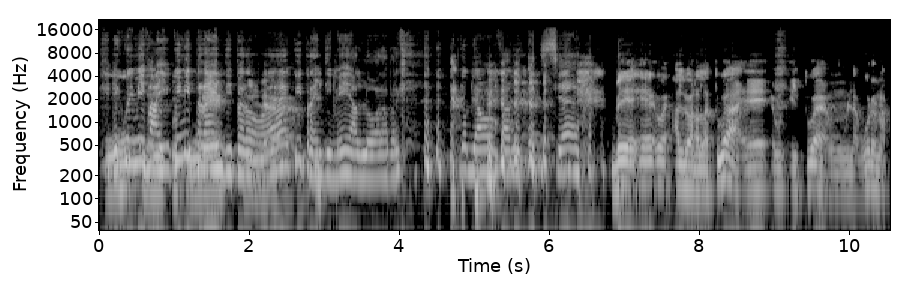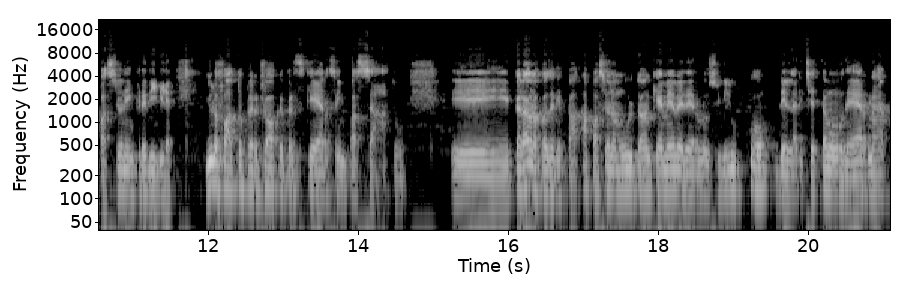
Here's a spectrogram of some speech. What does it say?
E qui mi vai, qui mi prendi però, il, eh? qui prendi me allora perché dobbiamo farlo insieme. Beh, eh, allora la tua è, il tuo è un lavoro, una passione incredibile. Io l'ho fatto per gioco e per scherzo in passato. Eh, però è una cosa che appassiona molto anche a me vedere lo sviluppo della ricetta moderna,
